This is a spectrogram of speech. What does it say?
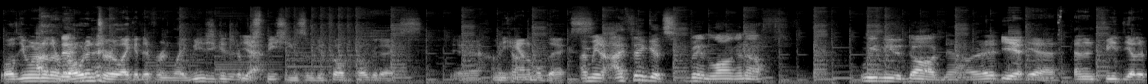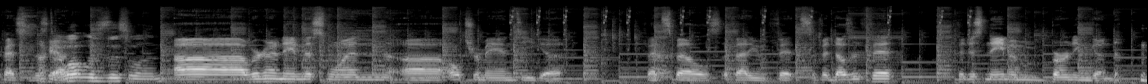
Well, do you want Uh, another ne- rodent or like a different like? We need to get a different Yeah. species so we can fill out the Pokedex Yeah. and the animal dex. I mean, I think it's been long enough. We need a dog now, right? Yeah. yeah, and then feed the other pets to this Okay. dog. What was this one? Uh, we're gonna name this one uh, Ultraman Tiga. If that spells, if that even fits. If it doesn't fit, then just name him Burning Gundam.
